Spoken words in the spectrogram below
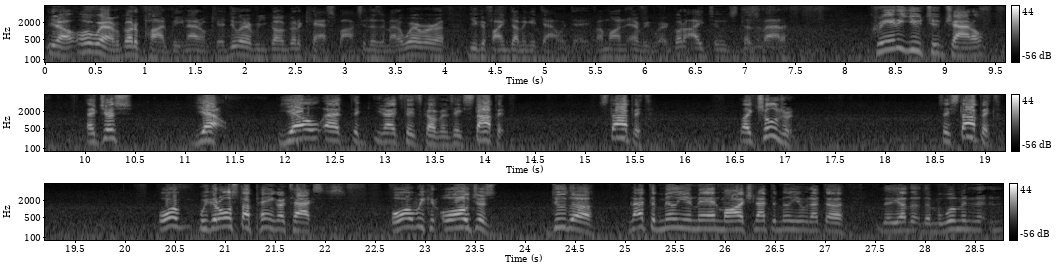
You know, or wherever. Go to Podbean. I don't care. Do whatever you go. Go to Castbox. It doesn't matter. Wherever you can find Dumbing It Down with Dave. I'm on everywhere. Go to iTunes. It doesn't matter. Create a YouTube channel and just yell. Yell at the United States government say, stop it. Stop it. Like children. Say, stop it. Or we could all stop paying our taxes. Or we could all just do the not the Million Man March, not the million, not the the other the woman,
